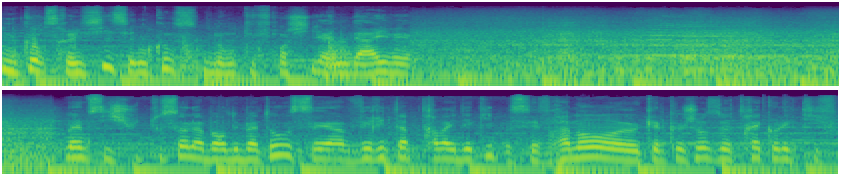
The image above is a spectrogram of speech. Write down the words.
Une course réussie, c'est une course dont tu franchis la ligne d'arrivée. Même si je suis tout seul à bord du bateau, c'est un véritable travail d'équipe. C'est vraiment euh, quelque chose de très collectif.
